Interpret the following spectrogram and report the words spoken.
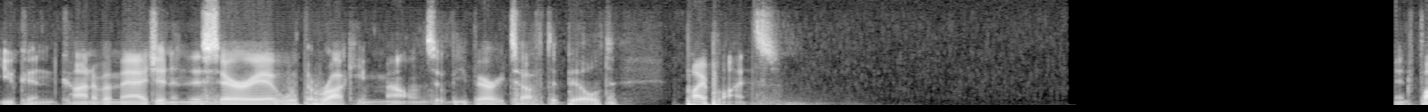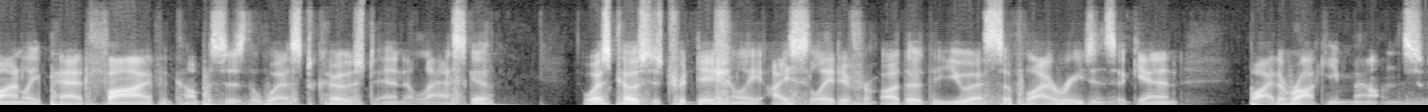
You can kind of imagine in this area with the Rocky Mountains, it would be very tough to build pipelines. And finally, PAD 5 encompasses the West Coast and Alaska. The West Coast is traditionally isolated from other the U.S. supply regions, again, by the Rocky Mountains.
